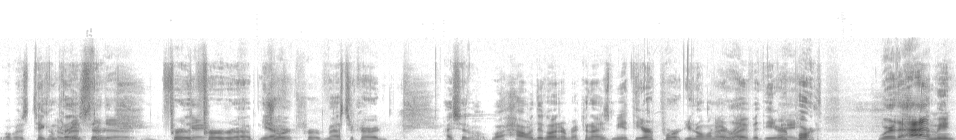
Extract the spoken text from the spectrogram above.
what was taking place for there the- for okay. for uh, yeah Sure. for Mastercard. I said, well, how are they going to recognize me at the airport? You know, when I Oh, like, arrive at the airport. Wear the hat. I mean,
